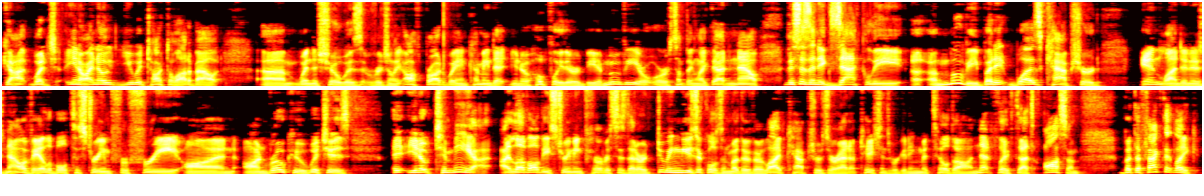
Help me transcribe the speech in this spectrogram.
got which you know I know you had talked a lot about um, when the show was originally off Broadway and coming that, you know, hopefully there would be a movie or, or something like that. And now this isn't exactly a, a movie, but it was captured in London, is now available to stream for free on, on Roku, which is you know, to me, I, I love all these streaming services that are doing musicals and whether they're live captures or adaptations. We're getting Matilda on Netflix. That's awesome. But the fact that like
